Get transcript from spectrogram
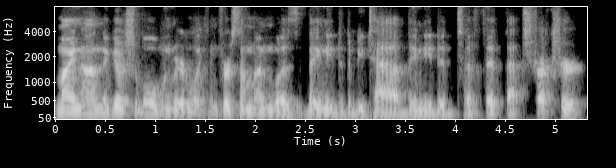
My non negotiable when we were looking for someone was they needed to be tabbed, they needed to fit that structure.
